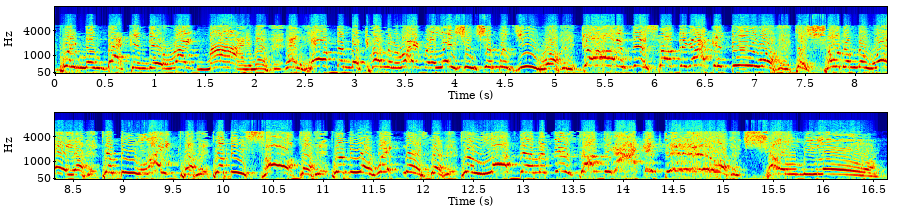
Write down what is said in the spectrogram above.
bring them back in their right mind uh, and help them to come in right relationship with you. God, if there's something I can do to show them the way, to be light, to be salt, to be a witness, to love them, if there's something I can do, show me, Lord.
